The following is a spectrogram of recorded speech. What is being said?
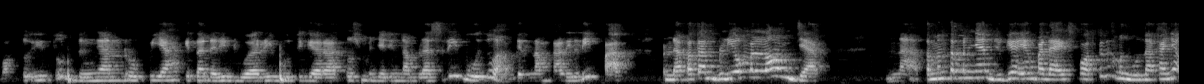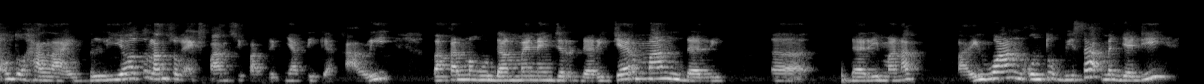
Waktu itu dengan rupiah kita dari 2.300 menjadi 16.000 itu hampir enam kali lipat. Pendapatan beliau melonjak Nah, teman-temannya juga yang pada eksportir menggunakannya untuk hal lain. Beliau tuh langsung ekspansi pabriknya tiga kali, bahkan mengundang manajer dari Jerman, dari uh, dari mana Taiwan untuk bisa menjadi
